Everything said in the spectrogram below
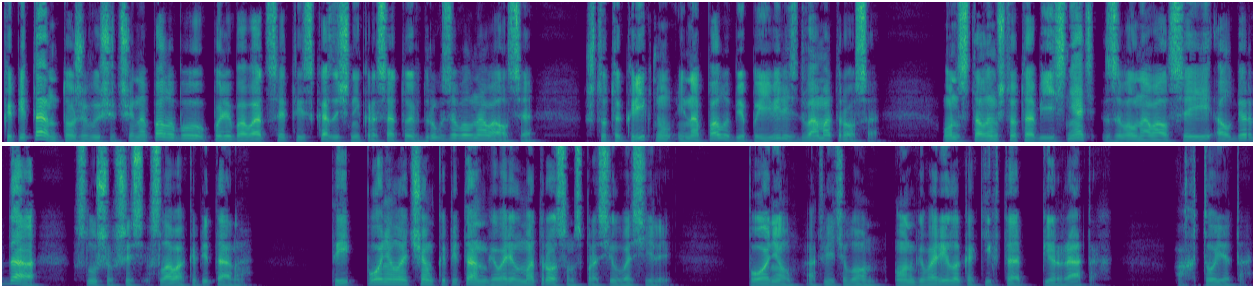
Капитан, тоже вышедший на палубу полюбоваться этой сказочной красотой, вдруг заволновался — что-то крикнул, и на палубе появились два матроса. Он стал им что-то объяснять, заволновался и Алберда, вслушавшись в слова капитана. «Ты понял, о чем капитан говорил матросам?» — спросил Василий. «Понял», — ответил он. «Он говорил о каких-то пиратах». «А кто это?»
